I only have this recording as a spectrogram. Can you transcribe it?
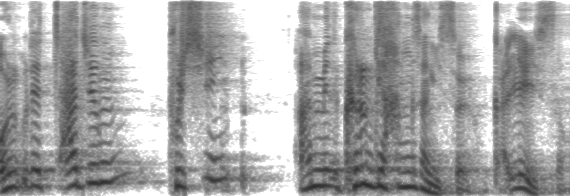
얼굴에 짜증, 불신, 그런 게 항상 있어요. 깔려 있어.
